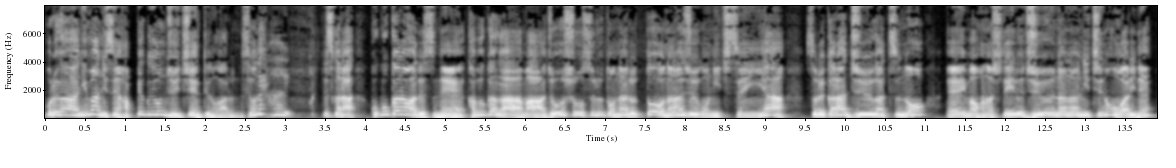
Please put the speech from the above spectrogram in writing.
これが22,841円っていうのがあるんですよね。はい。ですから、ここからはですね、株価がまあ上昇するとなると、75日線や、それから10月の、えー、今お話している17日の終わりね、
